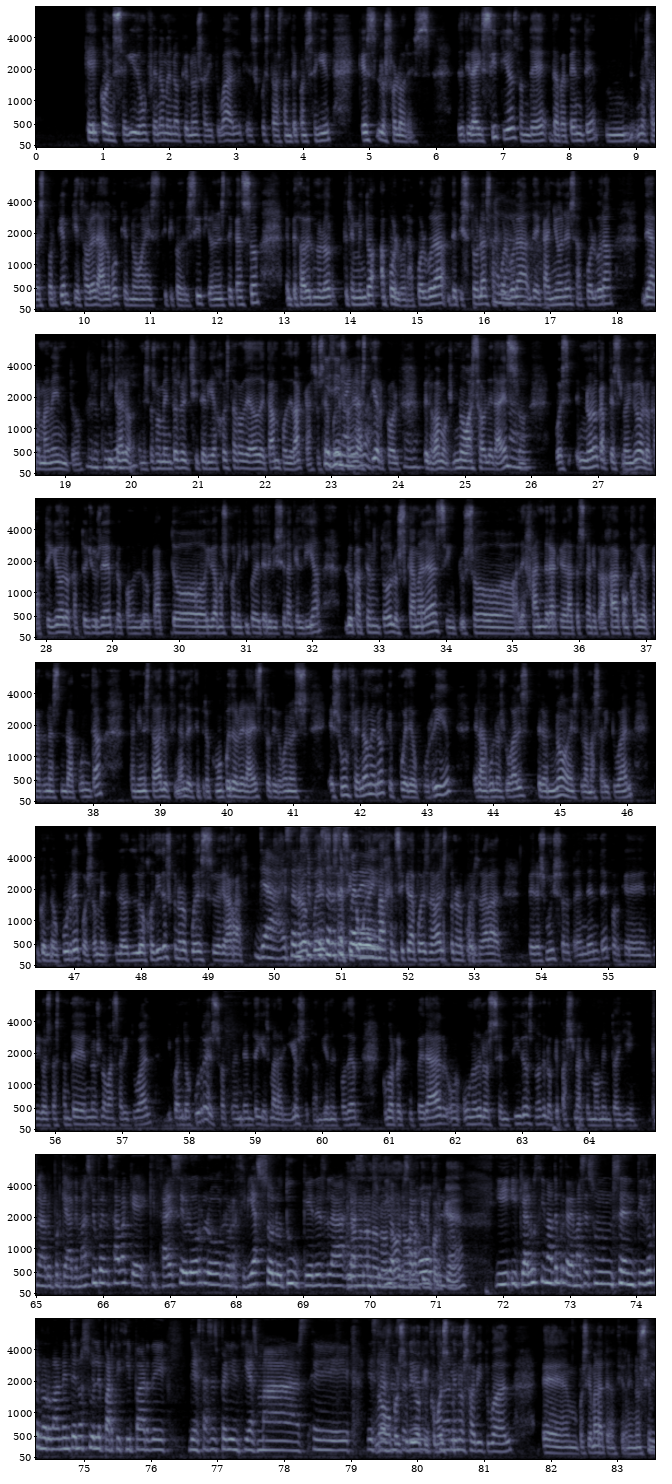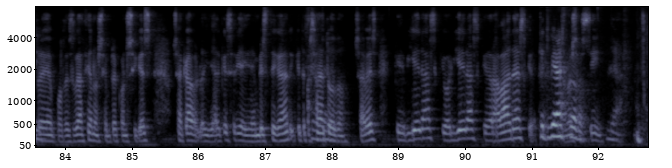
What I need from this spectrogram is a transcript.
que he conseguido un fenómeno que no es habitual, que es, cuesta bastante conseguir, que es los olores. Es decir, hay sitios donde de repente, mm, no sabes por qué, empieza a oler algo que no es típico del sitio. En este caso, empezó a haber un olor tremendo a pólvora, a pólvora de pistolas, a, pólvora de cañones, a pólvora de armamento. y claro, en estos momentos el chite viejo está rodeado de campo, de vacas, o sea, puedes oler a estiércol, pero vamos, no vas a oler a eso pues no lo capté solo yo, lo capté yo, lo captó Josep, lo, lo, captó, íbamos con equipo de televisión aquel día, lo captaron todos los cámaras, incluso Alejandra, que era la persona que trabajaba con Javier Cárdenas en la punta, también estaba alucinando. Dice, pero ¿cómo puede oler a esto? Digo, bueno, es, es un fenómeno que puede ocurrir en algunos lugares, pero no es de lo más habitual. Y cuando ocurre, pues hombre, lo, jodido es que no lo puedes grabar. Ya, eso no, se, puede. así como una imagen sí que la puedes grabar, esto no lo puedes grabar pero es muy sorprendente porque, digo, es bastante, no es lo más habitual y cuando ocurre es sorprendente y es maravilloso también el poder como recuperar uno de los sentidos ¿no? de lo que pasó en aquel momento allí. Claro, porque además yo pensaba que quizá ese olor lo, lo recibías solo tú, que eres la, la no, no, no, no, no, no, no, tiene por qué. ¿eh? Y, y qué alucinante porque además es un sentido que normalmente no suele participar de, de estas experiencias más eh, No, por eso digo que como es menos habitual, Em, pues llama la atención y no siempre, por desgracia, no siempre consigues. O sea, claro, lo ideal que sería ir a investigar y que te pasara todo, ¿sabes? Que vieras, que olieras, que grabaras, que, que tuvieras todo. así.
